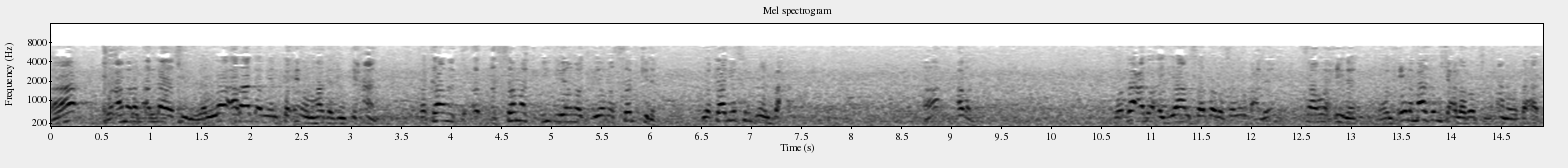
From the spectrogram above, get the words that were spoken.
ها؟ وأمرهم أن لا يصيدوا. والله أراد أن يمتحنهم هذا الامتحان. فكانت السمك يجي يوم يوم السبت كده. يكاد يخرج من البحر. ها؟ أبدا. وقعدوا أيام صبروا صبروا بعدين ساووا حيلة. والحيلة ما تمشي على الرب سبحانه وتعالى.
